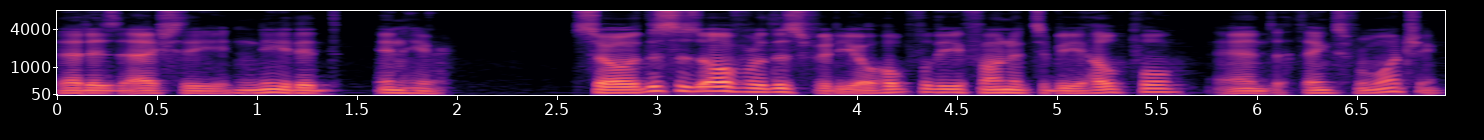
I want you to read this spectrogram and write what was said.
that is actually needed in here so this is all for this video. Hopefully you found it to be helpful and thanks for watching.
